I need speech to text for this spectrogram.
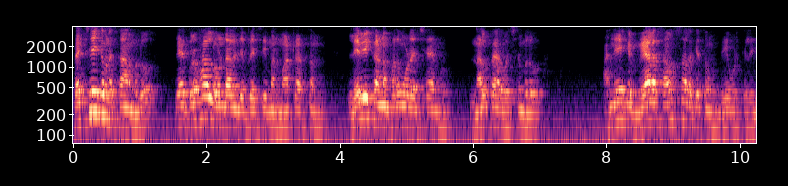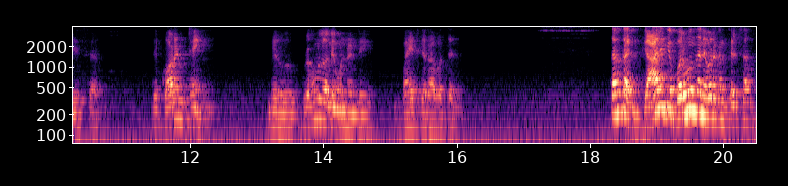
ప్రత్యేకమైన స్థానంలో లేదా గృహాల్లో ఉండాలని చెప్పేసి మనం మాట్లాడతాం. లేవీకాండం పదమూడు అధ్యాయము నలభై ఆరు వచనములు అనేక వేల సంవత్సరాల క్రితం దేవుడు తెలియజేశాడు ది క్వారంటైన్ మీరు గృహంలోనే ఉండండి బయటకు రావద్దని. తర్వాత గాలికి బరువు ఉందని ఎవరికైనా తెలుసా?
